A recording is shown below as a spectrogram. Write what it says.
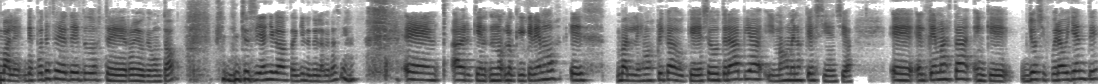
Vale, después de, este, de todo este rollo que he contado, yo si han llegado hasta aquí les doy la gracia. Eh, a ver, que lo que queremos es Vale, les hemos explicado qué es pseudoterapia y más o menos qué es ciencia. Eh, el tema está en que yo si fuera oyente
